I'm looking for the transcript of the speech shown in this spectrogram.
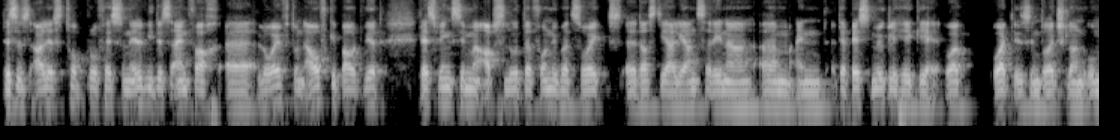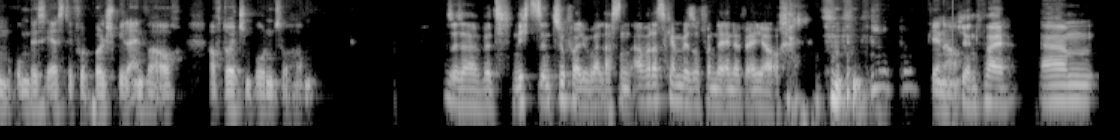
Das ist alles top professionell, wie das einfach äh, läuft und aufgebaut wird. Deswegen sind wir absolut davon überzeugt, äh, dass die Allianz Arena ähm, ein, der bestmögliche Ort ist in Deutschland, um, um das erste Footballspiel einfach auch auf deutschem Boden zu haben. Also da wird nichts dem Zufall überlassen, aber das kennen wir so von der NFL ja auch. genau. Auf jeden Fall. Ähm,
